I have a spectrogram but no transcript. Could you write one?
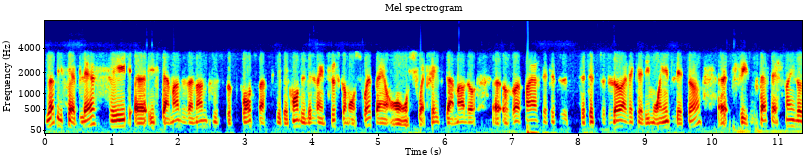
il y a des faiblesses, c'est euh, évidemment devenant une prise de pouvoir du Parti québécois en 2026 comme on souhaite, ben on souhaiterait évidemment là, euh, refaire cette étude-là avec les moyens de l'État. Euh, c'est tout à fait sain là,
